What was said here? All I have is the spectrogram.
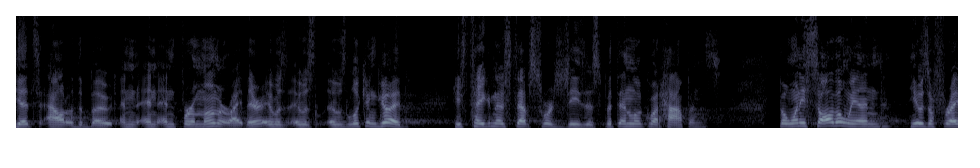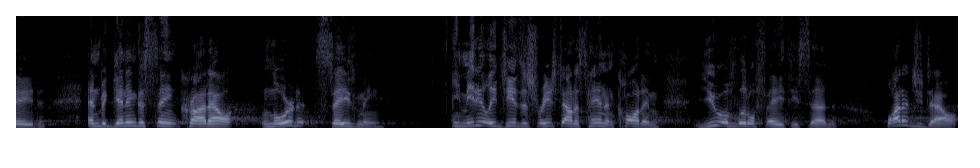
gets out of the boat. And, and, and for a moment right there, it was, it, was, it was looking good. He's taking those steps towards Jesus. But then look what happens. But when he saw the wind, he was afraid, and beginning to sink, cried out, Lord, save me. Immediately, Jesus reached out his hand and caught him. You of little faith, he said, why did you doubt?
